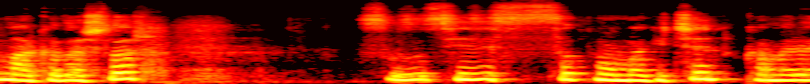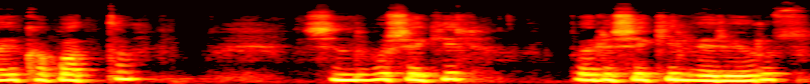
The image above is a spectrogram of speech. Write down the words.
Yoğurdum arkadaşlar. Sizi, sizi sıkmamak için kamerayı kapattım. Şimdi bu şekil böyle şekil veriyoruz.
